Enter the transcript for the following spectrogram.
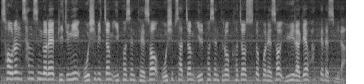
서울은 상승 거래 비중이 52.2%에서 54.1%로 커져 수도권에서 유일하게 확대됐습니다.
